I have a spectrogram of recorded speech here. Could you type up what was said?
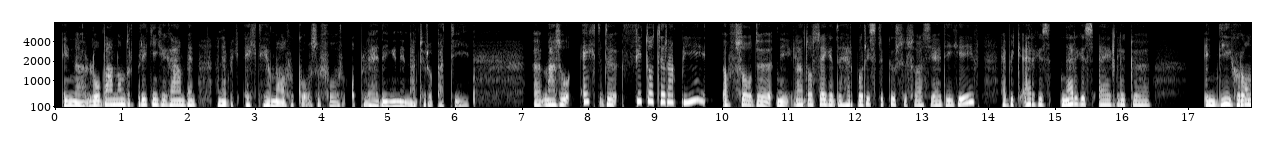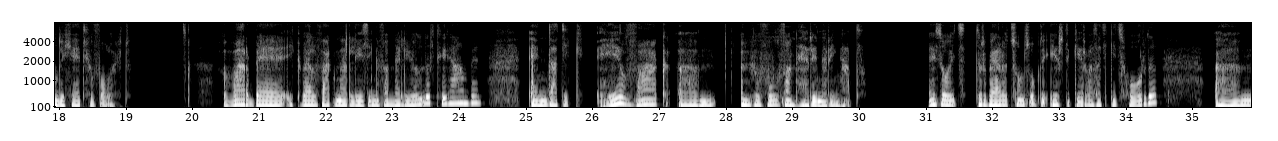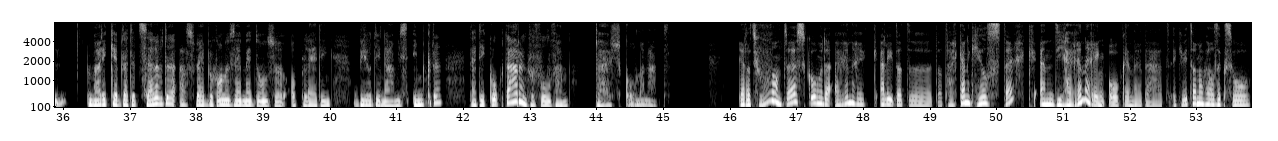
in uh, loopbaanonderbreking gegaan ben, dan heb ik echt helemaal gekozen voor opleidingen in naturopathie. Uh, maar zo echt de fytotherapie, of zo de, nee, laat ons zeggen de herboristencursus zoals jij die geeft, heb ik ergens, nergens eigenlijk uh, in die grondigheid gevolgd. Waarbij ik wel vaak naar lezingen van Melly Huldert gegaan ben en dat ik heel vaak um, een gevoel van herinnering had. En zoiets, terwijl het soms ook de eerste keer was dat ik iets hoorde. Um, maar ik heb dat hetzelfde als wij begonnen zijn met onze opleiding biodynamisch imkeren, dat ik ook daar een gevoel van thuiskomen had. Ja, dat gevoel van thuiskomen, dat herinner ik, dat, uh, dat herken ik heel sterk. En die herinnering ook, inderdaad. Ik weet dan nog als ik zo,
